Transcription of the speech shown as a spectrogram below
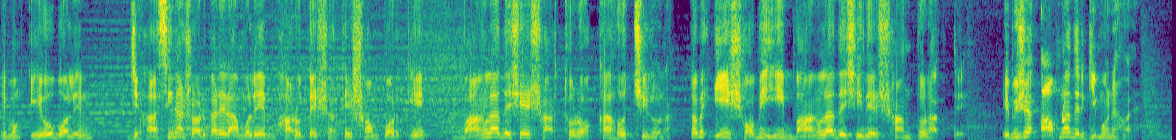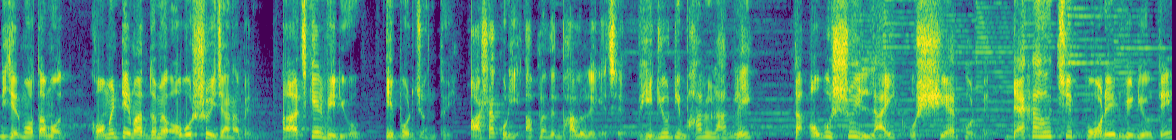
এবং এও বলেন যে হাসিনা সরকারের আমলে ভারতের সাথে সম্পর্কে বাংলাদেশের স্বার্থ রক্ষা হচ্ছিল না। তবে এ সবই বাংলাদেশিদের শান্ত রাখতে। এ বিষয়ে আপনাদের কি মনে হয়? নিজের মতামত কমেন্টের মাধ্যমে অবশ্যই জানাবেন। আজকের ভিডিও এ পর্যন্তই। আশা করি আপনাদের ভালো লেগেছে। ভিডিওটি ভালো লাগলে তা অবশ্যই লাইক ও শেয়ার করবেন। দেখা হচ্ছে পরের ভিডিওতে।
